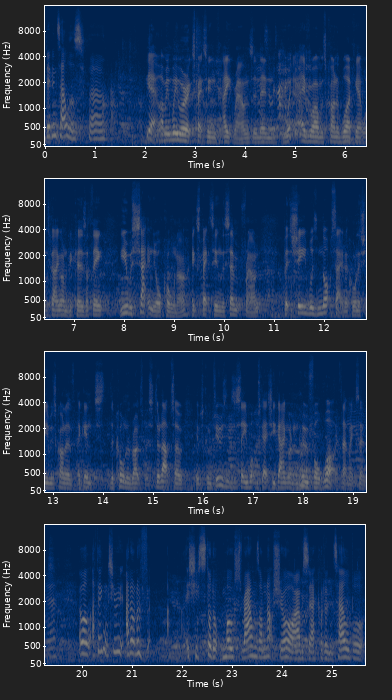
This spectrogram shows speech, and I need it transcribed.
Didn't tell us. So. Yeah, I mean, we were expecting eight rounds, and then so everyone was kind of working out what's going on because I think you were sat in your corner expecting the seventh round, but she was not sat in a corner. She was kind of against the corner ropes, but stood up. So it was confusing to see what was actually going on and who fought what, if that makes sense. Yeah. Well, I think she. I don't know if she stood up most rounds. I'm not sure. Obviously, I couldn't tell, but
